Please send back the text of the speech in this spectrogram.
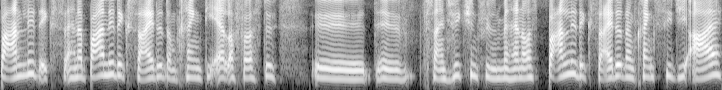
barnligt, han er barnligt excited omkring de allerførste øh, øh, science fiction film, men han er også barnligt excited omkring CGI. Han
